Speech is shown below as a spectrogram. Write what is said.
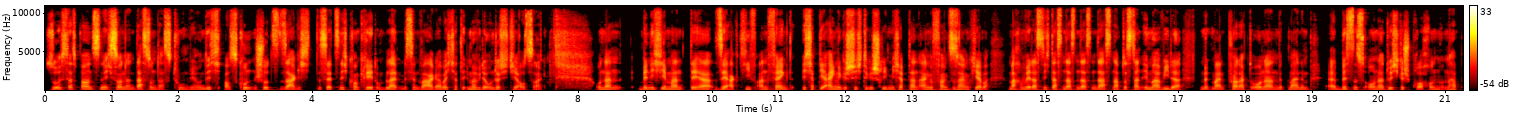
So ist das bei uns nicht, sondern das und das tun wir. Und ich aus Kundenschutz sage ich das jetzt nicht konkret und bleibe ein bisschen vage, aber ich hatte immer wieder unterschiedliche Aussagen. Und dann bin ich jemand, der sehr aktiv anfängt. Ich habe die eigene Geschichte geschrieben. Ich habe dann angefangen zu sagen, okay, aber machen wir das nicht das und das und das und das und habe das dann immer wieder mit meinen Product Ownern, mit meinem äh, Business Owner durchgesprochen und habe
